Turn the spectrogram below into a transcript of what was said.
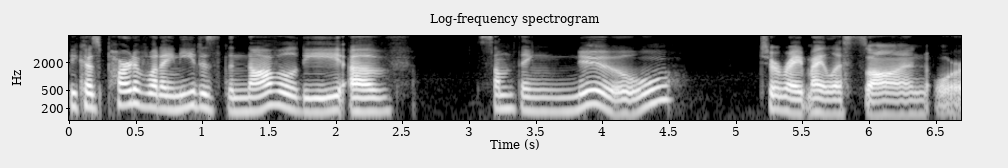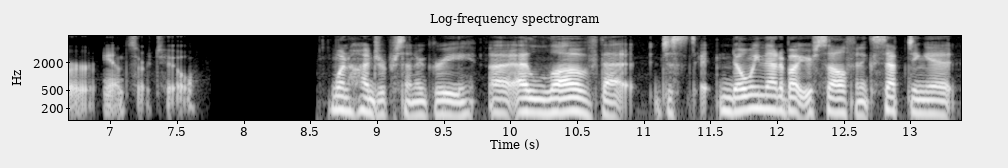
because part of what I need is the novelty of something new to write my lists on or answer to. 100% agree. I, I love that just knowing that about yourself and accepting it.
